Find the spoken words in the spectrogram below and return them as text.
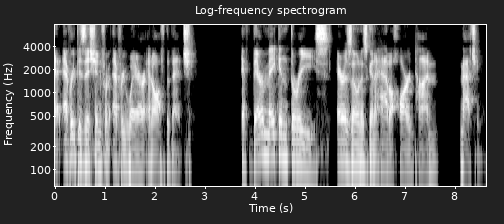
at every position from everywhere and off the bench. If they're making threes, Arizona's going to have a hard time matching them.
